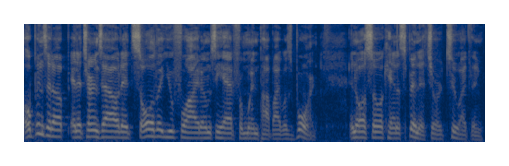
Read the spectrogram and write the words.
opens it up, and it turns out it's all the UFO items he had from when Popeye was born. And also a can of spinach, or two, I think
